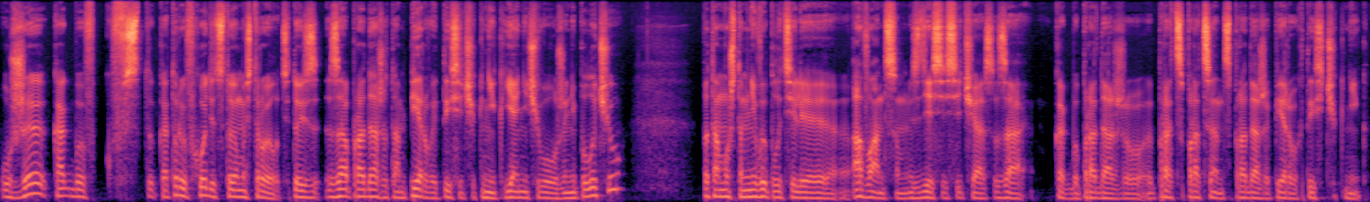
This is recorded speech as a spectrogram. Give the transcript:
уже как бы, в, в, который входит в стоимость роялти. То есть за продажу там первой тысячи книг я ничего уже не получу, потому что мне выплатили авансом здесь и сейчас за как бы продажу, процент с продажи первых тысячи книг,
